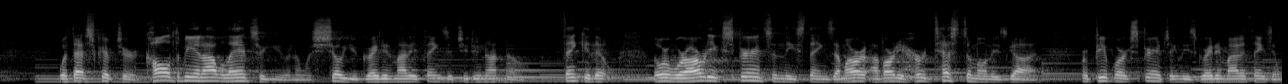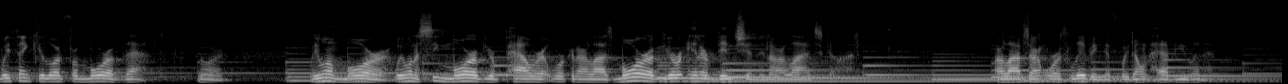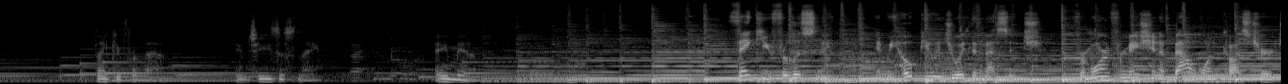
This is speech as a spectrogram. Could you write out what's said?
with that scripture, call to me and I will answer you and I will show you great and mighty things that you do not know. Thank you that, Lord, we're already experiencing these things. i have already heard testimonies, God, where people are experiencing these great and mighty things. And we thank you, Lord, for more of that, Lord. We want more. We want to see more of your power at work in our lives, more of your intervention in our lives, God. Our lives aren't worth living if we don't have you in it. Thank you for that. In Jesus' name, amen. Thank you for listening, and we hope you enjoyed the message. For more information about One Cause Church,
